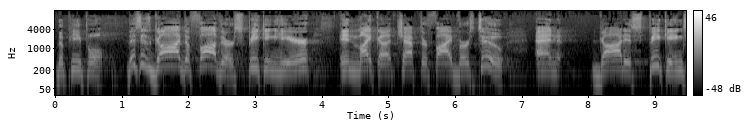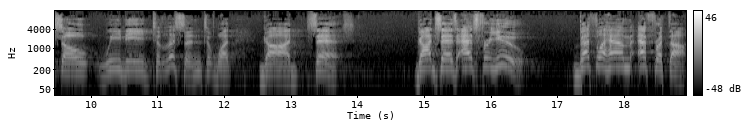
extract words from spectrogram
the people. This is God the Father speaking here in Micah chapter 5, verse 2. And God is speaking, so we need to listen to what God says. God says, As for you, Bethlehem Ephrathah,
